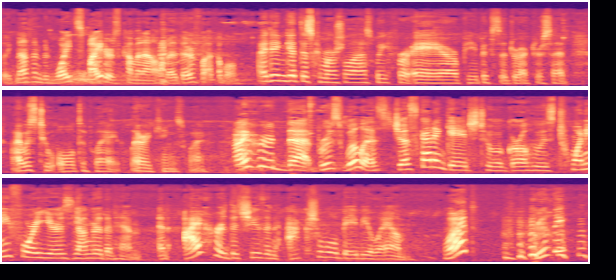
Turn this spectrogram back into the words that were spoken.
like nothing but white spiders coming out, but they're fuckable. I didn't get this commercial last week for AARP because the director said I was too old to play Larry King's wife. I heard that Bruce Willis just got engaged to a girl who is 24 years younger than him, and I heard that she is an actual baby lamb. What? Really? Let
